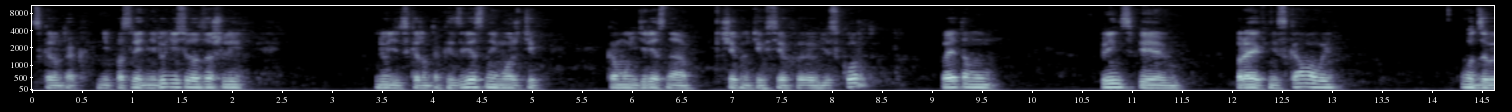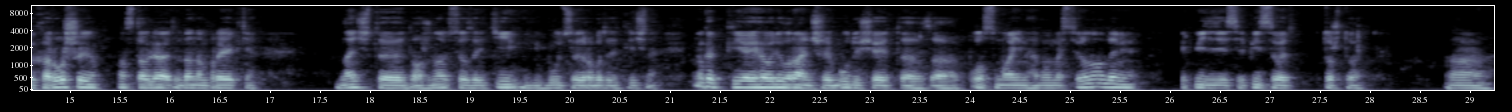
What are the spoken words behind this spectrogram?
скажем так, не последние люди сюда зашли. Люди, скажем так, известные. Можете, кому интересно, чекнуть их всех э, в Discord. Поэтому, в принципе, проект не скамовый. Отзывы хорошие оставляют в данном проекте значит э, должно все зайти и будет все работать отлично. Ну, как я и говорил раньше, будущее это за постмайнингом и мастернодами. Как видите, здесь описывает то, что а,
